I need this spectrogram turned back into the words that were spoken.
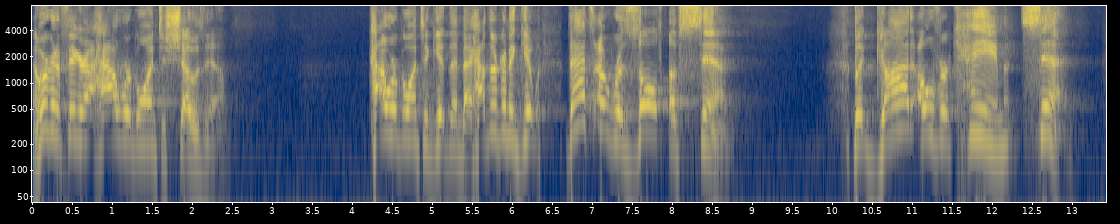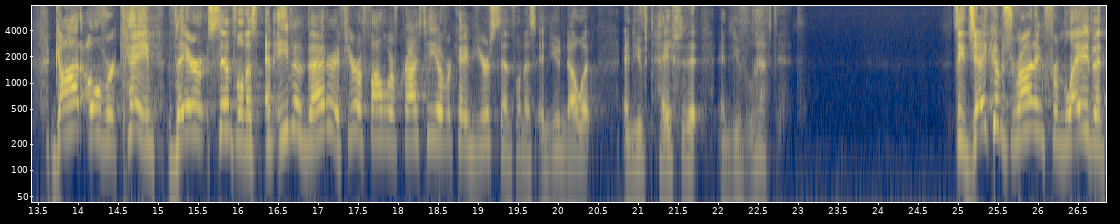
And we're going to figure out how we're going to show them, how we're going to get them back, how they're going to get. That's a result of sin. But God overcame sin. God overcame their sinfulness. And even better, if you're a follower of Christ, He overcame your sinfulness and you know it and you've tasted it and you've lived it. See, Jacob's running from Laban,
